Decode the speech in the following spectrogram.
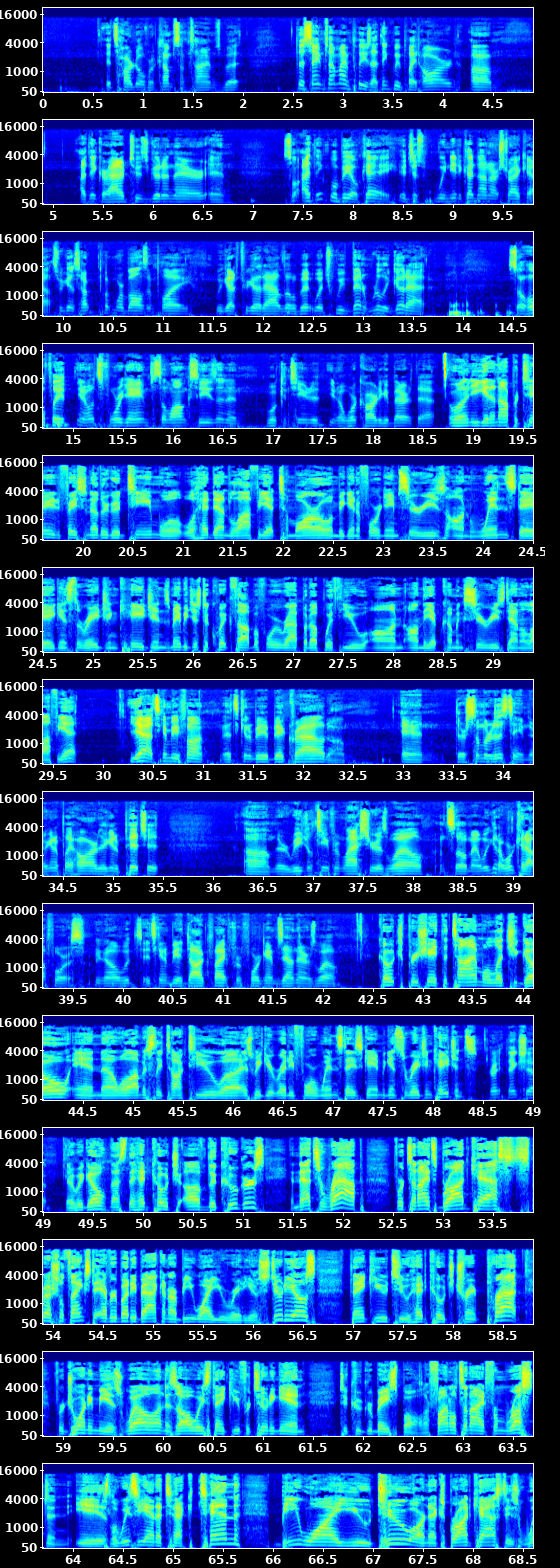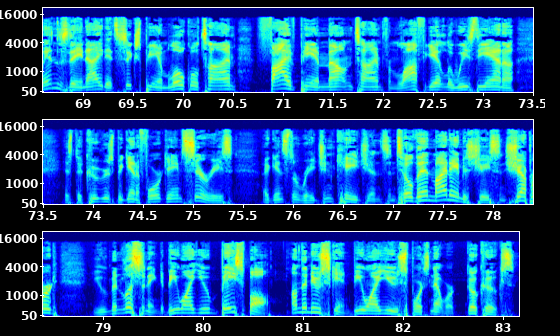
it's hard to overcome sometimes. But at the same time, I'm pleased. I think we played hard. Um, I think our attitude's good in there, and so I think we'll be okay. It just we need to cut down our strikeouts. We got to put more balls in play. We got to figure that out a little bit, which we've been really good at. So hopefully, you know, it's four games, it's a long season, and we'll continue to you know work hard to get better at that. Well, and you get an opportunity to face another good team. We'll we'll head down to Lafayette tomorrow and begin a four game series on Wednesday against the Ragin' Cajuns. Maybe just a quick thought before we wrap it up with you on on the upcoming series down in Lafayette. Yeah, it's gonna be fun. It's gonna be a big crowd, um, and they're similar to this team. They're gonna play hard. They're gonna pitch it. Um, they're a regional team from last year as well, and so man, we got to work it out for us. You know, it's, it's going to be a dogfight for four games down there as well. Coach, appreciate the time. We'll let you go, and uh, we'll obviously talk to you uh, as we get ready for Wednesday's game against the Ragin' Cajuns. Great, thanks, Shep. There we go. That's the head coach of the Cougars, and that's a wrap for tonight's broadcast. Special thanks to everybody back in our BYU radio studios. Thank you to head coach Trent Pratt for joining me as well, and as always, thank you for tuning in to Cougar Baseball. Our final tonight from Ruston is Louisiana Tech 10, BYU 2. Our next broadcast is Wednesday night at 6 p.m. local time, 5 p.m. Mountain Time from Lafayette, Louisiana, as the Cougars begin a four game series against the Ragin' Cajuns. Until then, my name is Jason Shepard. You've been listening to BYU Baseball on the Nu Skin, BYU Sports Network. Go Cougs.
